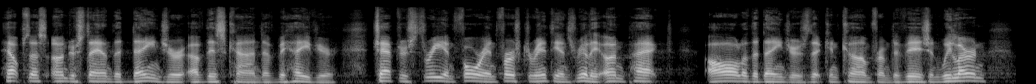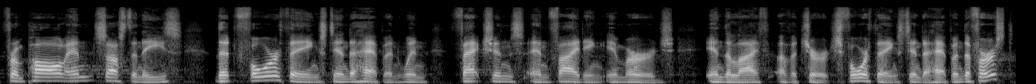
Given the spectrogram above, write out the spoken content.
helps us understand the danger of this kind of behavior. Chapters 3 and 4 in 1 Corinthians really unpacked all of the dangers that can come from division. We learn from Paul and Sosthenes that four things tend to happen when factions and fighting emerge in the life of a church. Four things tend to happen. The first,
